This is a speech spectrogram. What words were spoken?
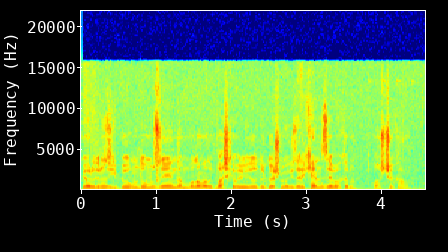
gördüğünüz gibi umduğumuzu yeniden bulamadık. Başka bir videoda görüşmek üzere. Kendinize bakın. Hoşçakalın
